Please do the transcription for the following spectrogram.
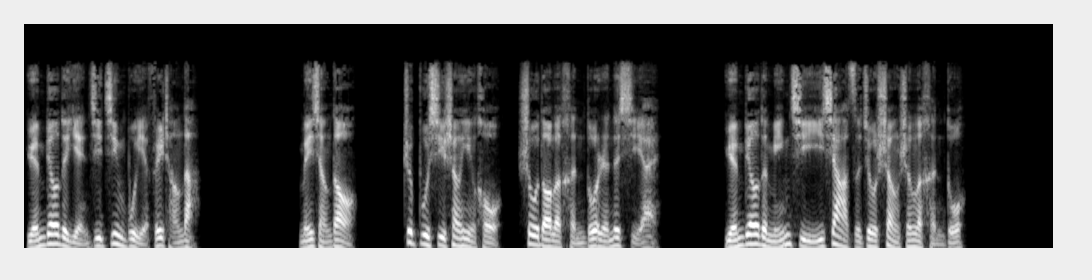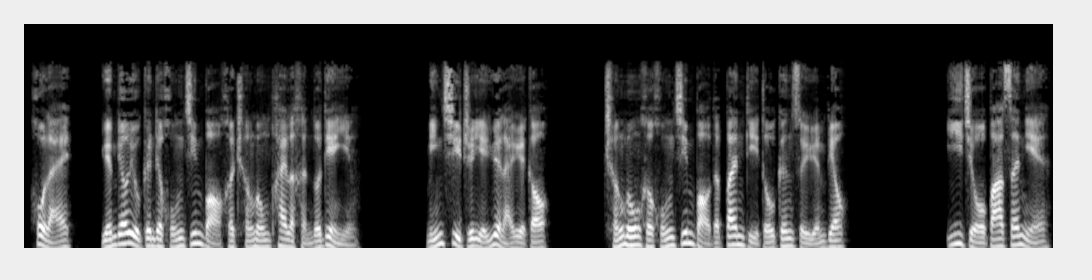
元彪的演技进步也非常大。没想到这部戏上映后，受到了很多人的喜爱，元彪的名气一下子就上升了很多。后来。元彪又跟着洪金宝和成龙拍了很多电影，名气值也越来越高。成龙和洪金宝的班底都跟随元彪。一九八三年，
